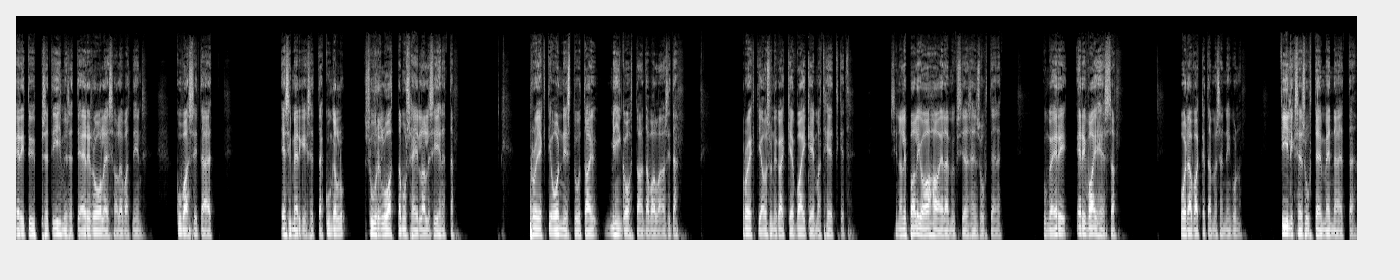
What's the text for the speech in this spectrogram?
erityyppiset ihmiset ja eri rooleissa olevat niin kuvasi sitä, että esimerkiksi, että kuinka suuri luottamus heillä oli siihen, että projekti onnistuu tai mihin kohtaan tavallaan sitä projektia osui ne kaikkein vaikeimmat hetket. Siinä oli paljon aha-elämyksiä sen suhteen, että kuinka eri, eri vaiheessa voidaan vaikka tämmöisen niin kuin fiiliksen suhteen mennä, että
